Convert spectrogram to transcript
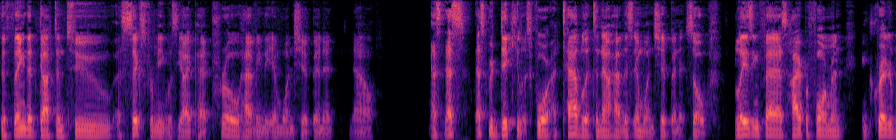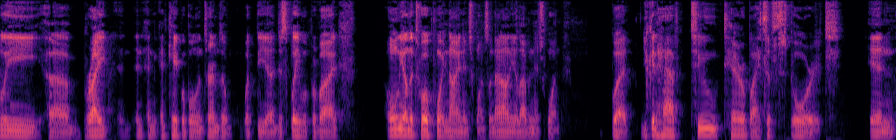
The thing that got them to a six for me was the iPad Pro having the M1 chip in it now. That's that's that's ridiculous for a tablet to now have this M1 chip in it. So blazing fast, high performant, incredibly uh, bright and, and, and, capable in terms of what the uh, display will provide. Only on the 12.9 inch one, so not on the 11 inch one. But you can have two terabytes of storage in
